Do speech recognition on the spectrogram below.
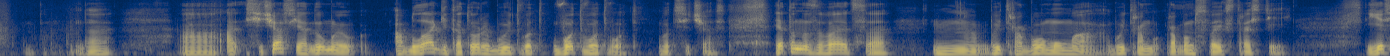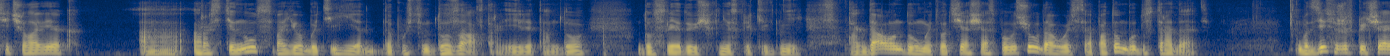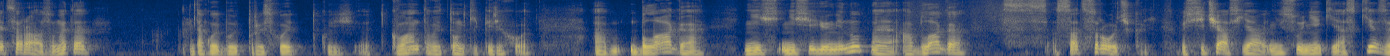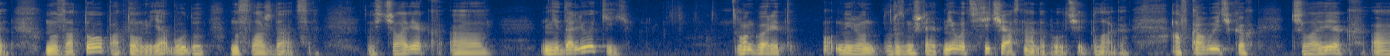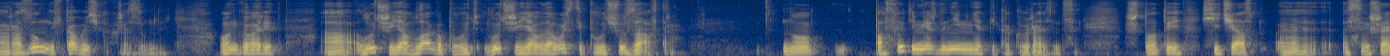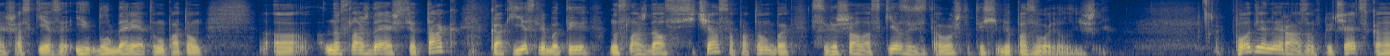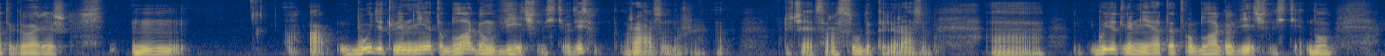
Да? А, а сейчас я думаю о благе, который будет вот вот-вот-вот, вот сейчас. Это называется быть рабом ума, быть рабом своих страстей. Если человек а, растянул свое бытие, допустим, до завтра или там до до следующих нескольких дней. Тогда он думает, вот я сейчас получу удовольствие, а потом буду страдать. Вот здесь уже включается разум. Это такой будет, происходит такой квантовый тонкий переход. А благо не, не сиюминутное, а благо с, с отсрочкой. То есть сейчас я несу некие аскезы, но зато потом я буду наслаждаться. То есть человек э, недалекий, он говорит, он, или он размышляет, мне вот сейчас надо получить благо. А в кавычках человек э, разумный, в кавычках разумный, он говорит, э, лучше я благо получу, лучше я удовольствие получу завтра. Но по сути, между ними нет никакой разницы. Что ты сейчас э, совершаешь аскезы и благодаря этому потом э, наслаждаешься так, как если бы ты наслаждался сейчас, а потом бы совершал аскезы из-за того, что ты себе позволил лишнее. Подлинный разум включается, когда ты говоришь, а будет ли мне это благом в вечности? Вот здесь вот разум уже а, включается, рассудок или разум. А, будет ли мне от этого благо в вечности. Но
